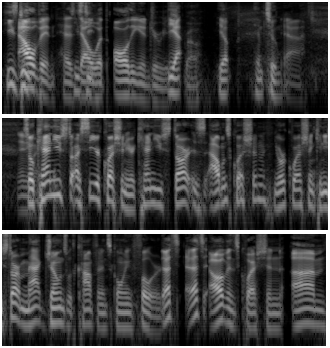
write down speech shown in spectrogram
he's deep. Alvin has He's dealt deep. with all the injuries. Yeah. bro. Yep, him too. Yeah. So can you start? I see your question here. Can you start? Is Alvin's question your question? Can you start Mac Jones with confidence going forward? That's that's Alvin's question. Um,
